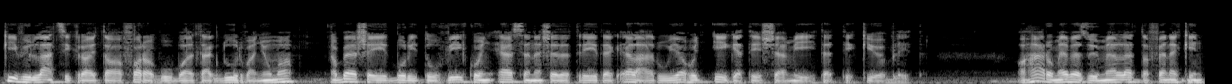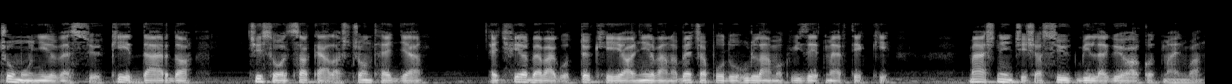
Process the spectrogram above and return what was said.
Kívül látszik rajta a faragóbalták durva nyoma, a belsejét borító vékony, elszenesedett réteg elárulja, hogy égetéssel mélyítették ki öblét. A három evező mellett a fenekén csomó nyilvessző, két dárda, csiszolt szakálas csonthegyel, egy félbevágott tökhéjjal nyilván a becsapódó hullámok vizét merték ki. Más nincs is a szűk, billegő alkotmányban.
